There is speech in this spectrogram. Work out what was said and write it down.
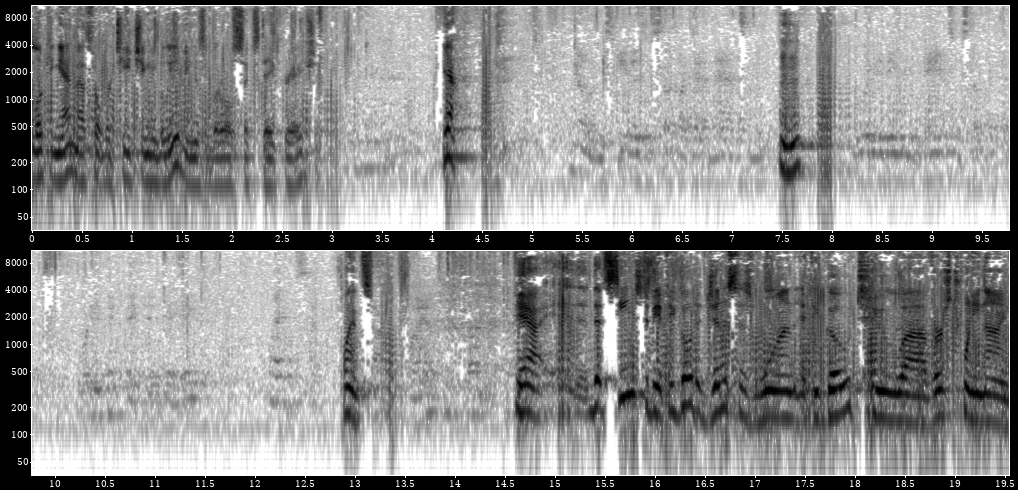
looking at, and that's what we're teaching and believing is a literal six day creation. Yeah. Mm-hmm. Plants. Yeah, that seems to be, if you go to Genesis 1, if you go to uh, verse 29,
